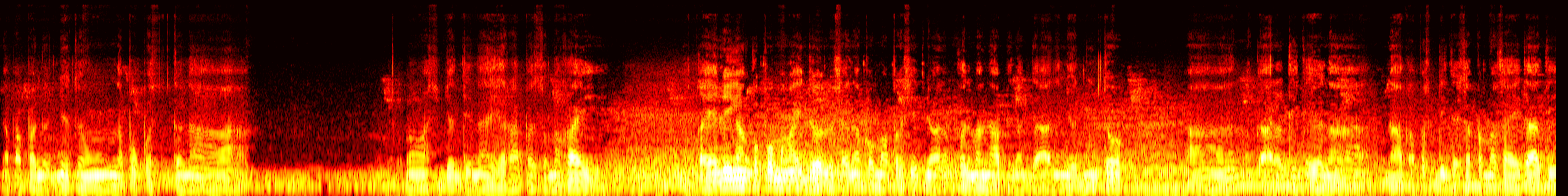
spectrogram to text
napapanood nyo itong napopost ko na mga estudyante na hirapan sumakay. Kahilingan ko po mga idol sana po ma-appreciate nyo alam ko naman na pinagdaanan nyo dito Ah, nag-aaral din kayo na nakakapos din kayo sa pamasahe dati.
